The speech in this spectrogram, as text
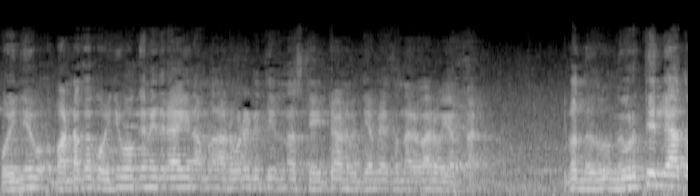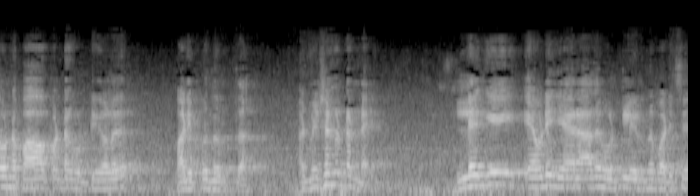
കൊഴിഞ്ഞു പണ്ടൊക്കെ കൊഴിഞ്ഞു പോക്കിനെതിരായി നമ്മൾ നടപടിയെടുത്തിരുന്ന സ്റ്റേറ്റാണ് വിദ്യാഭ്യാസ നിലവാരം ഉയർത്താൻ. ഇപ്പം നിവൃത്തിയില്ലാത്തതുകൊണ്ട് പാവപ്പെട്ട കുട്ടികൾ പഠിപ്പ് നിർത്തുക. അഡ്മിഷൻ കിട്ടണ്ടേ? ഇല്ലെങ്കിൽ എവിടെയും ചേരാതെ വീട്ടിലിരുന്ന് പഠിച്ച്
